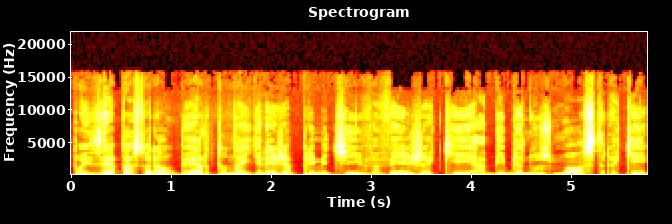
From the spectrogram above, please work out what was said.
Pois é, pastor Alberto, na igreja primitiva. Veja que a Bíblia nos mostra que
